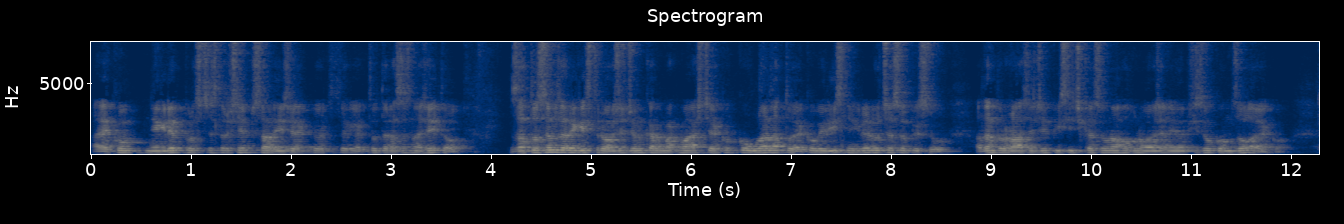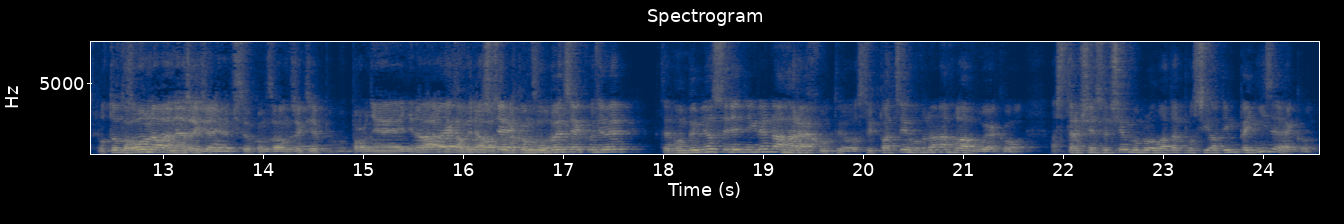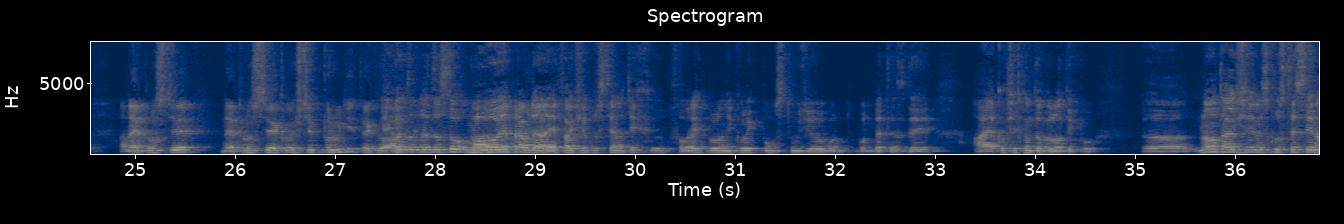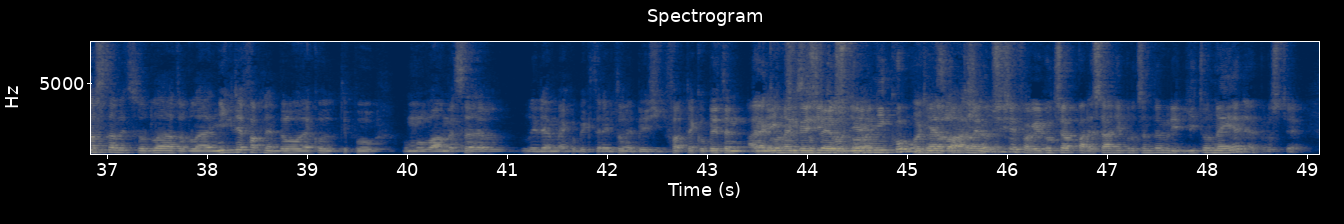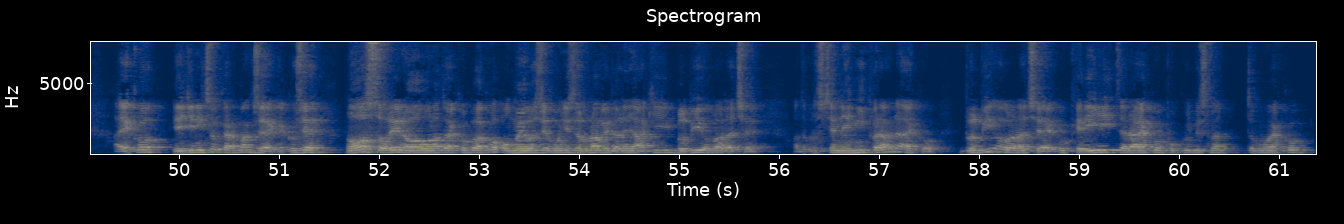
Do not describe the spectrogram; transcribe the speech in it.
A jako někde prostě strašně psali, že jako, jak, to, jak to teda se snaží to. Za to jsem zaregistroval, že John Carmack má ještě jako koule na to, jako vylíst někde do časopisu a tam prohlásit, že PC jsou na hovno a že nejlepší jsou konzole. Jako. Potom To on ale neřekl, že nejlepší jsou konzole, on řekl, že pro ně je jediná No, ale jako vydávat prostě jako konzole. vůbec jako, že ten, on by měl sedět někde na harachu, tyjo, sypat si hovna na hlavu, jako, a strašně se všem omlouvat a posílat jim peníze, jako. A ne prostě, ne prostě jako ještě prudit, jako. Jako a, tohle to s tou omluvou je pravda, je fakt, že prostě na těch forech bylo několik postů, že jo, od, od Bethesdy a jako všechno to bylo typu uh, no takže zkuste si nastavit tohle a tohle, nikde fakt nebylo jako typu umluváme se lidem, jakoby, kterým to neběží, fakt jakoby ten, a ten jako jejich neběží je to skoro hodně- nikomu, to hodně je to zvláštní, nejlepší, jako. že fakt jako třeba 50% lidí to nejede prostě. A jako jediný, co Karmak řekl, jakože, no sorry, no, ono to jako bylo jako omyl, že oni zrovna vydali nějaký blbý ovladače. A to prostě není pravda, jako blbý ovladače, jako který teda jako pokud bychom tomu jako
